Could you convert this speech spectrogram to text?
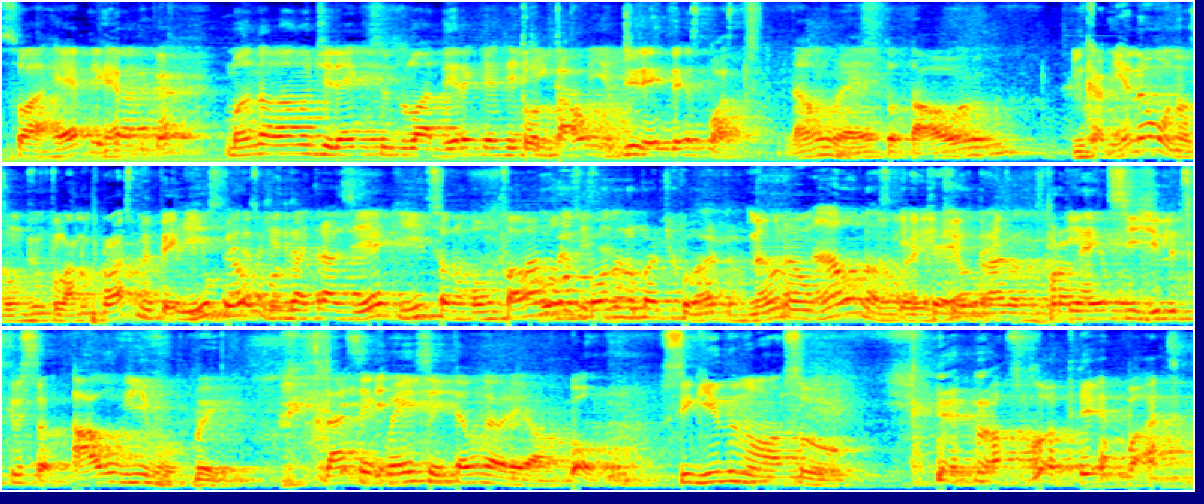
sua réplica, Réplica. manda lá no direct do Ladeira que a gente Total encaminha. direito de resposta. Não é total. Encaminha não, nós vamos vincular no próximo EP. que Isso não, a gente vai trazer aqui, só não vamos falar Ou nomes. responda né? no particular, tá? Não, não. Não, nós é queremos- que eu trago- promete queremos- sigilo e descrição. Ao vivo. Bem, Dá sequência então, Gabriel. Bom, seguindo no nosso, nosso roteiro básico,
